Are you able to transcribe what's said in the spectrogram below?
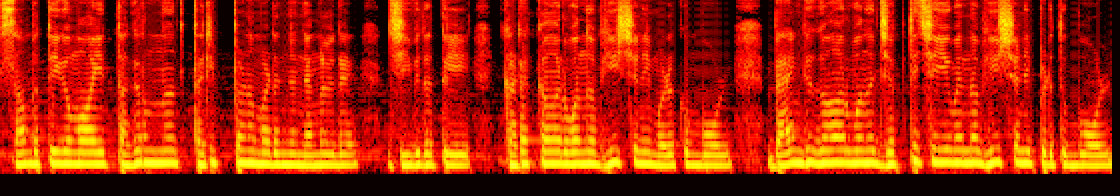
സാമ്പത്തികമായി തകർന്ന് തരിപ്പണമടഞ്ഞ ഞങ്ങളുടെ ജീവിതത്തിൽ കടക്കാർ വന്ന് ഭീഷണി മുഴക്കുമ്പോൾ ബാങ്കുകാർ വന്ന് ജപ്തി ചെയ്യുമെന്ന് ഭീഷണിപ്പെടുത്തുമ്പോൾ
